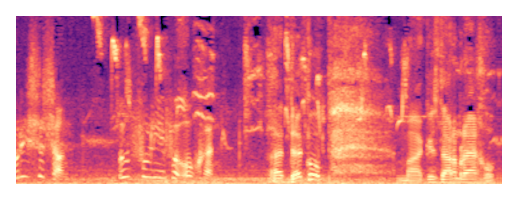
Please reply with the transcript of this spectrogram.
Môre Susan. Hoe voel jy vanoggend? Uh, dik op. Maar ek is darm regop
